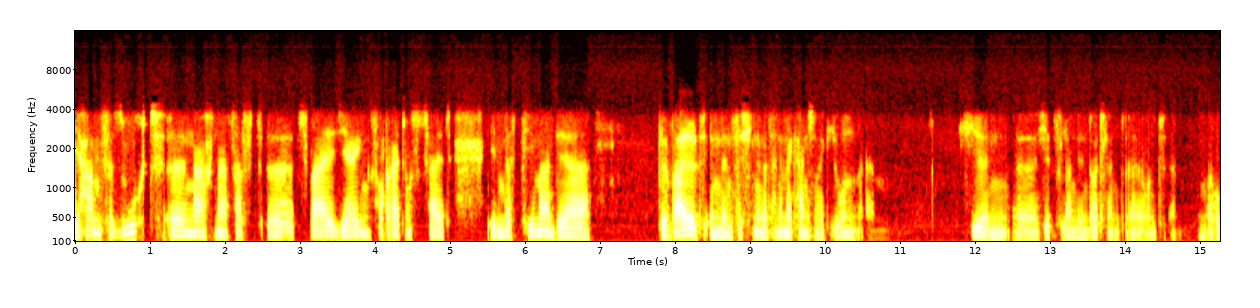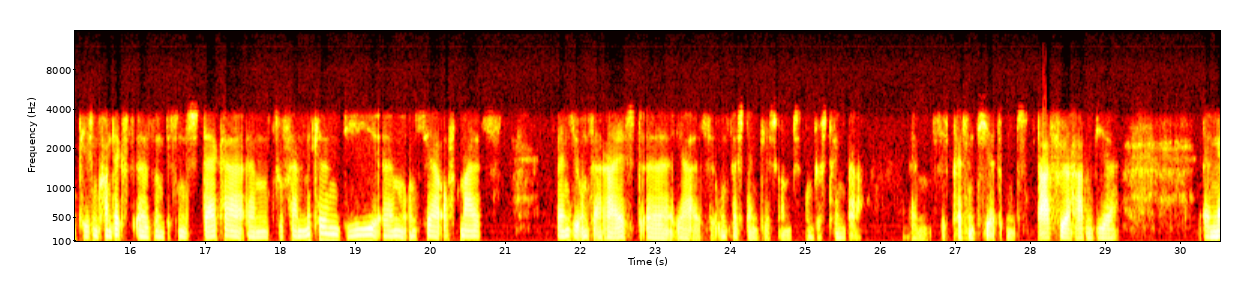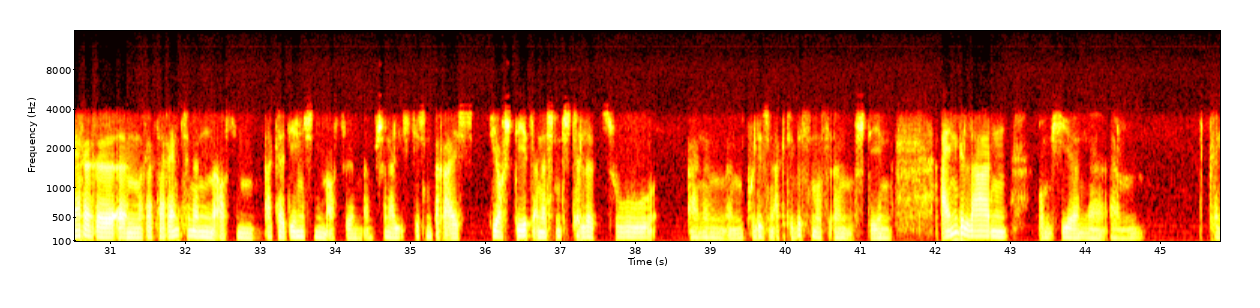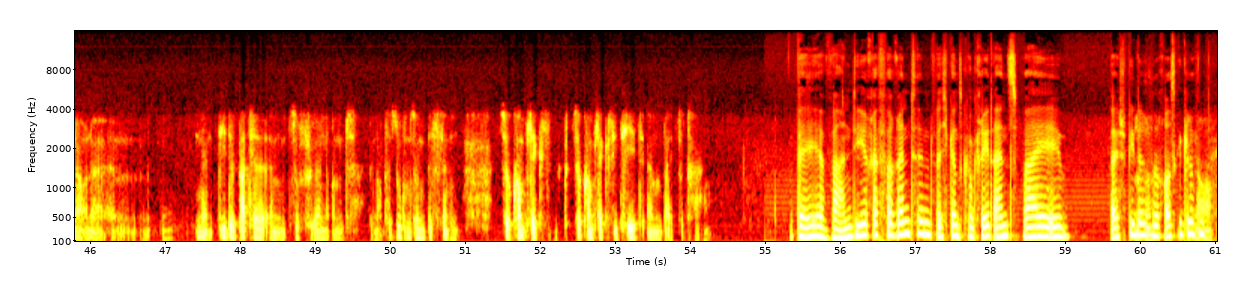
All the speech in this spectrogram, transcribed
wir haben versucht, äh, nach einer fast äh, zweijährigen Vorbereitungszeit eben das Thema der Gewalt in den verschiedenen lateinamerikanischen Regionen ähm, hier in, äh, hierzulande in Deutschland und äh, im europäischen Kontext so ein bisschen stärker ähm, zu vermitteln, die ähm, uns ja oftmals, wenn sie uns erreicht, ja als unverständlich und undurchdringbar ähm, sich präsentiert. Und dafür haben wir mehrere ähm, Referentinnen aus dem akademischen, aus dem ähm, journalistischen Bereich, die auch stets an der Schnittstelle zu einem ähm, politischen Aktivismus ähm, stehen, eingeladen, um hier eine, ähm, genau eine, ähm, eine, die Debatte ähm, zu führen und genau, versuchen so ein bisschen zur, Komplex zur Komplexität ähm, beizutragen. Wer waren die Referentinnen? Vielleicht ganz konkret ein, zwei Beispiele mhm, so rausgegriffen? Genau.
